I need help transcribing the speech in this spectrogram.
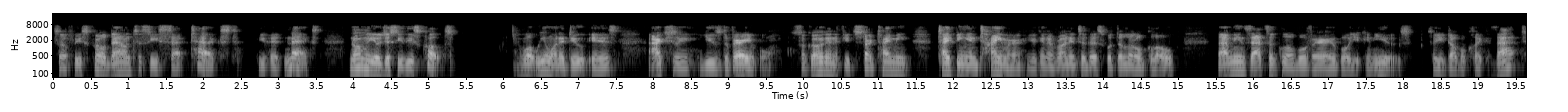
So if we scroll down to see set text, you hit next, normally you'll just see these quotes what we want to do is actually use the variable. So go ahead and if you start timing, typing in timer, you're going to run into this with the little globe. That means that's a global variable you can use. So you double click that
